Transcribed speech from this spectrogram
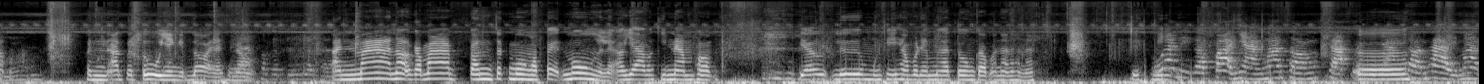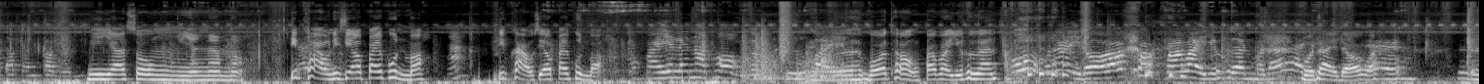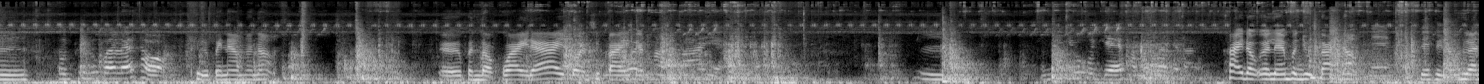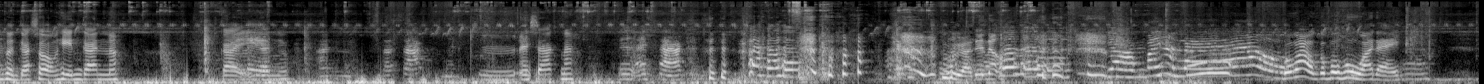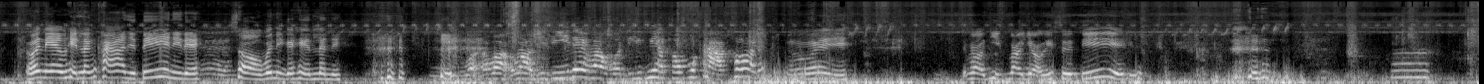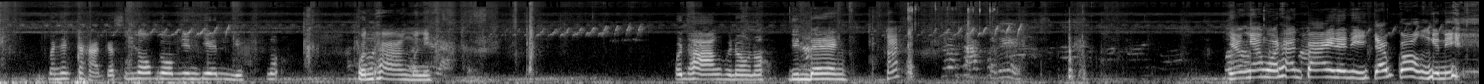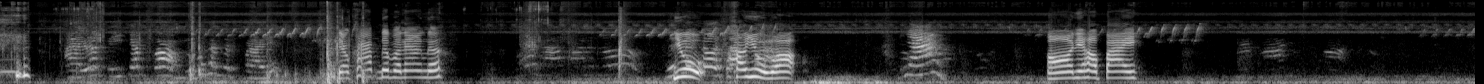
เนาะเลยเพิ่นอัดประตูอิหยังเรียบร้อยแล้วพี่น้องปกติแล้วก็อันมาเนาะก็มาตอนจักโมงมาแปดโมงนี่แหละเอายามากินน้ำพร้อม เดี๋ยวลืมบางทีทางบริเมือตรงกับอันนั้นหั่นนะเดี๋ยวมี ว่านี่ก็ป้าย่างมาสองชักเออ ตอนถ่ายมาตอนก่อนก่อนมียาทรงอหย่างนำเนาะติบข่าวนี่สิเอาไปพุ่นบ่ฮะติบข่าวสิเอาไปพุ่นบ่เอาไปแล้วนอท้องก็ซื้อไปเออบ่ท้องปลาไว้อยู่เฮือนโอ้บ่ได้ดอกฝากมาไว้อยู่เพื่อนมาได้บ่ได้ดอกว่ะเออ เออต้องซื้อไปแล้วท้องถือไปนำแล้วเนาะเออเป็นดอกไว้ได้ก่อนสิไปไปกันมาไว้อะอืมมันมีอยู่กุญแจทำอะไรก็ได้ใครดอกเอเลมเพิ่นอยู่ใกล้เนาะแม่เดี๋ยวพี่น้องเฮือนเพิ่นก็สองเห็นกันเนาะใกล้กันอยู่อันตาซักนะอืมไอ้ซักนะ เออไอ้ซักเบื่อเด้เนาะยอมไปหันแล้วบ่เว้าก็บ่ฮู้ว่าใด โอ้ยเนี่ยเห็นหลังคาอยู่ตีนี่เด้เออสองไปนี่ก็เห็นแล้วนี่ว่าว่าว่าดีๆได้ว่าวันดีเมียเขาบ่ขาข้อเด้โอ้ยจะบอกยิดบอกหยอกที่ซื้อตีบรรยากาศกับสีลมลมเย็นๆอยู่เนาะหนทางมันนี่หนทางพี่น้องเนาะดินแดงฮะเจ้าทักเขาเด้ยังยังว่าท่านไปเลยนี่จับกล้องอยู่นี่ ไอ้ละปีจับกล้องอยู่บ่ทันได้ไป เจ้าครับเด้อปานางเด้ออยู่เขาอยู่บ่ยังอ๋อเดี๋ยวเขาไป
